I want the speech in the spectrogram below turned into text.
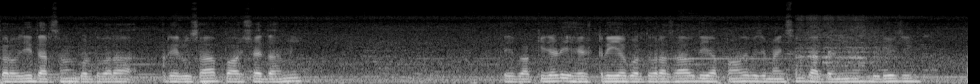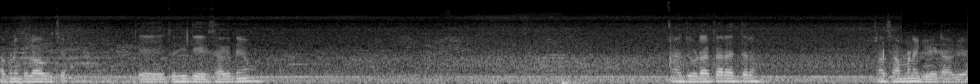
ਕਰੋ ਜੀ ਦਰਸ਼ਨ ਗੁਰਦੁਆਰਾ ਰੇਰੂ ਸਾਹਿਬ, ਪਾਤਸ਼ਾਹ ਦਸਵੀਂ। ਤੇ ਬਾਕੀ ਜਿਹੜੀ ਹਿਸਟਰੀ ਆ ਗੁਰਦੁਆਰਾ ਸਾਹਿਬ ਦੀ ਆਪਾਂ ਉਹਦੇ ਵਿੱਚ ਮੈਂਸ਼ਨ ਕਰ ਦੇਣੀ ਆ ਵੀਡੀਓ 'ਚ ਆਪਣੇ ਬਲੌਗ 'ਚ ਤੇ ਤੁਸੀਂ ਦੇਖ ਸਕਦੇ ਹੋ। ਆ ਜੋੜਾ ਘਰ ਇੱਧਰ। ਆ ਸਾਹਮਣੇ ਗੇਟ ਆ ਗਿਆ।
